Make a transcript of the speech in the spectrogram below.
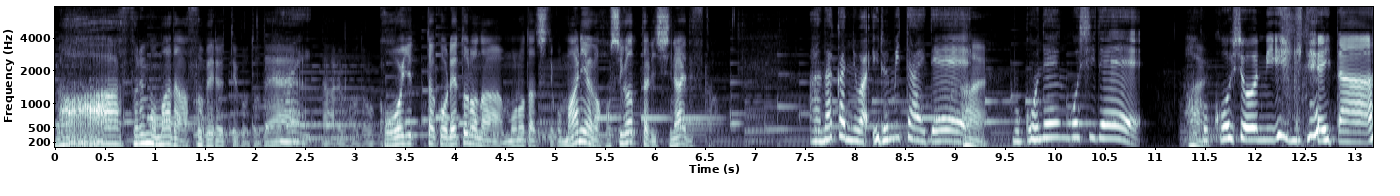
まあそれもまだ遊べるっていうことで、はい、なるほど。こういったこうレトロなものたちってこうマニアが欲しがったりしないですか？あ中にはいるみたいで、はい、もう5年越しで、はい、交渉に来ていた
